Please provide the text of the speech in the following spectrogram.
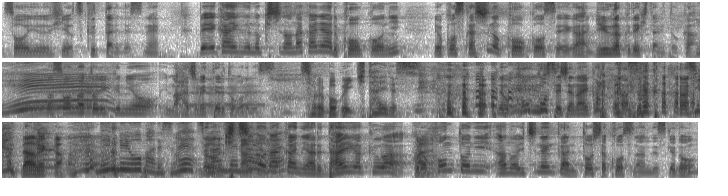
そういう日を作ったりですね米海軍の基地の中にある高校に横須賀市の高校生が留学できたりとか、まあ、そんな取り組みを今始めているところです。それ僕行きたいです。でも高校生じゃないから。ダメか。年齢オーバーですね。基地の中にある大学はこれはい本当にあの1年間通したコースなんですけど、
